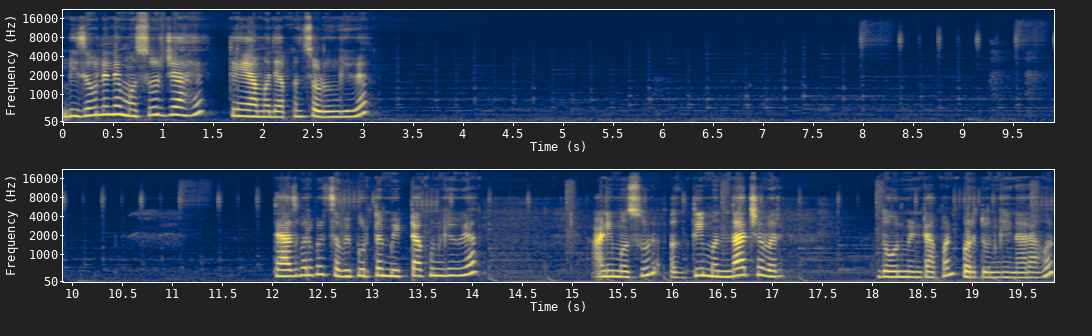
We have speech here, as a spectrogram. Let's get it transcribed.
भिजवलेले मसूर जे आहे ते यामध्ये आपण सोडून घेऊया. त्याचबरोबर चवीपुरतं मीठ टाकून घेऊया. आणि मसूर अगदी मंदाचेवर दोन मिनटं आपण परतून घेणार आहोत.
